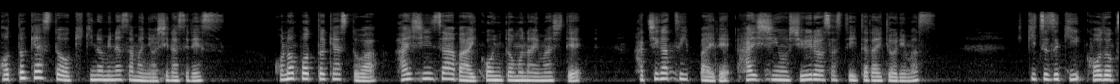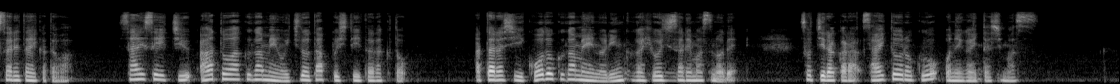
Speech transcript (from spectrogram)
ポッドキャストをお聞きの皆様にお知らせです。このポッドキャストは配信サーバー移行に伴いまして、8月いっぱいで配信を終了させていただいております。引き続き購読されたい方は、再生中アートワーク画面を一度タップしていただくと、新しい購読画面へのリンクが表示されますので、そちらから再登録をお願いいたします。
